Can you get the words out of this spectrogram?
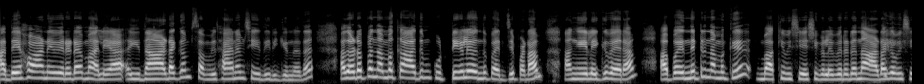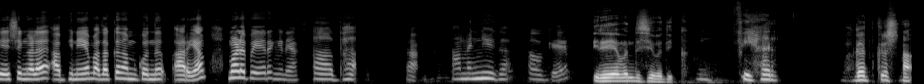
അദ്ദേഹമാണ് ഇവരുടെ മലയാള ഈ നാടകം സംവിധാനം ചെയ്തിരിക്കുന്നത്. അതോടൊപ്പം നമുക്ക് ആദ്യം കുട്ടികളെ ഒന്ന് പരിചയപ്പെടാം. അങ്ങയിലേക്ക് വരാം. അപ്പോൾ എന്നിട്ട് നമുക്ക് ബാക്കി വിശേഷങ്ങൾ ഇവരുടെ നാടക വിശേഷങ്ങൾ അഭിനയം അതൊക്കെ നമുക്കൊന്ന് അറിയാം. മോളെ പേരെങ്ങനെയാ. അമന്യുക. ഓക്കെ. രേവന്ത് ശിവദിക്. ഫിഹർ. ഭഗത് കൃഷ്ണ.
